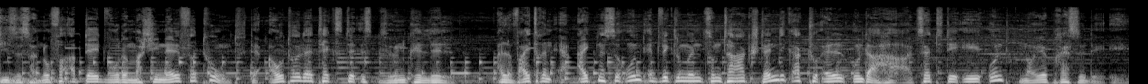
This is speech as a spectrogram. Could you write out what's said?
Dieses Hannover-Update wurde maschinell vertont. Der Autor der Texte ist Sönke Lill. Alle weiteren Ereignisse und Entwicklungen zum Tag ständig aktuell unter haz.de und neuepresse.de.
